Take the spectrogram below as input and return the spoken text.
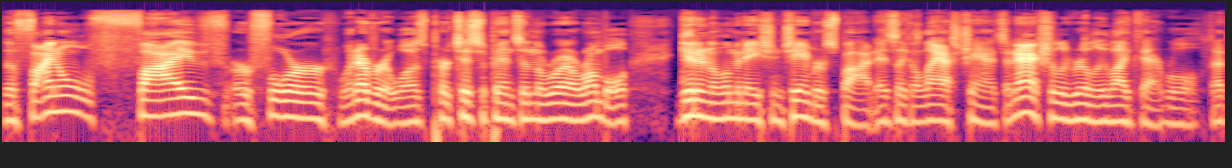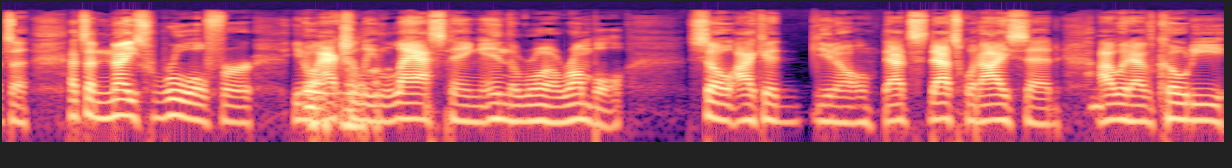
the final five or four, whatever it was, participants in the Royal Rumble get an elimination chamber spot as like a last chance. And I actually really like that rule. That's a that's a nice rule for you know actually lasting in the Royal Rumble. So I could, you know, that's that's what I said. I would have Cody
